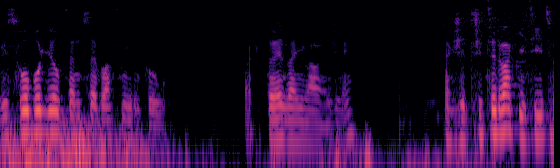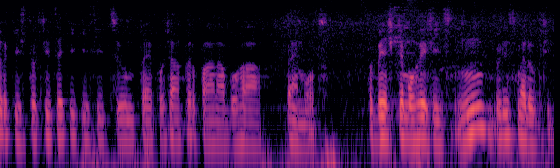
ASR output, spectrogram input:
vysvobodil jsem se vlastní rukou. Tak to je zajímavé, že? Takže 32 tisíc proti 130 tisícům, to je pořád pro Pána Boha, to je moc. To by ještě mohli říct, hm, byli jsme dobří.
